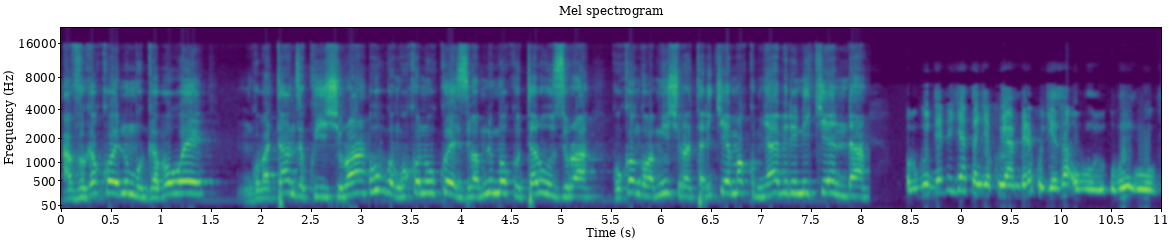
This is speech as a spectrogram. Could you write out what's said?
Avuga ko we n'umugabo we ngo batanze kwishyura ahubwo ngo ko n'ukwezi bamurimo kutaruzura kuko ngo bamwishyura tariki ya makumyabiri n'icyenda. Ubwo ideni ryatangiye ku ya mbere kugeza ubu ubu ngubu.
